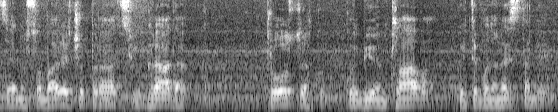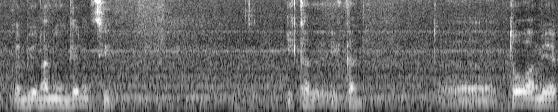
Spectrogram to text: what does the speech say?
za jednu oslobađajuću operaciju grada, prostora koji je bio enklava, koji je trebao da nestane, koji je bio namjen genocid. I kad, i kad e, to vam je,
